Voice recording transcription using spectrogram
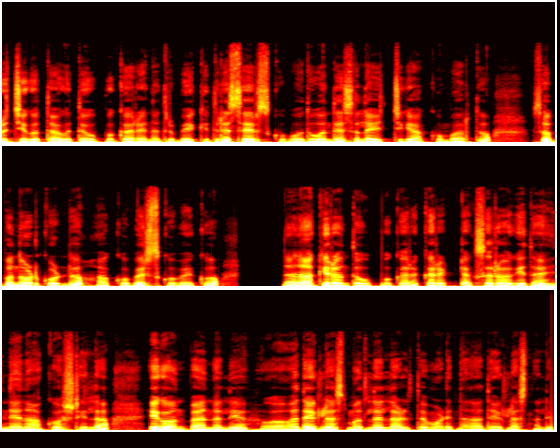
ರುಚಿ ಗೊತ್ತಾಗುತ್ತೆ. ಉಪ್ಪು ಖಾರ ಏನಾದರೂ ಬೇಕಿದ್ದರೆ ಸೇರಿಸ್ಕೋಬೋದು. ಒಂದೇ ಸಲ ಹೆಚ್ಚಿಗೆ ಹಾಕ್ಕೊಬಾರ್ದು. ಸ್ವಲ್ಪ ನೋಡಿಕೊಂಡು ಹಾಕೋ ಬೆರೆಸ್ಕೋಬೇಕು. ನಾನು ಹಾಕಿರೋಂಥ ಉಪ್ಪು ಖಾರ ಕರೆಕ್ಟಾಗಿ ಸರೋಗಿದೆ ಇನ್ನೇನು ಹಾಕೋ ಅಷ್ಟಿಲ್ಲ. ಈಗ ಒಂದು ಪ್ಯಾನಲ್ಲಿ ಅದೇ ಗ್ಲಾಸ್ ಮೊದಲೆಲ್ಲ ಅಳತೆ ಮಾಡಿದ್ನಲ್ಲ ಅದೇ ಗ್ಲಾಸ್ನಲ್ಲಿ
